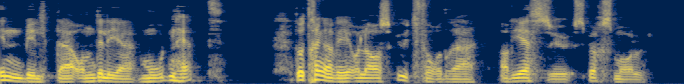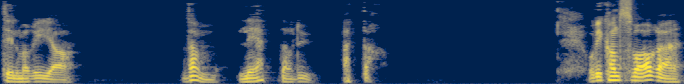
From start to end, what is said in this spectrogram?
innbilte åndelige modenhet, da trenger vi å la oss utfordre av Jesu spørsmål til Maria. Hvem leter du etter? Og vi kan svare,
